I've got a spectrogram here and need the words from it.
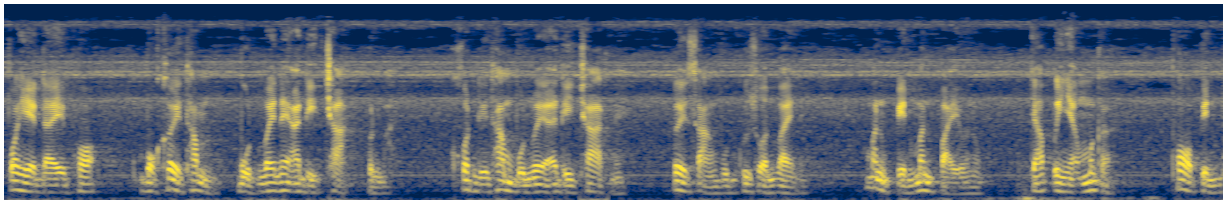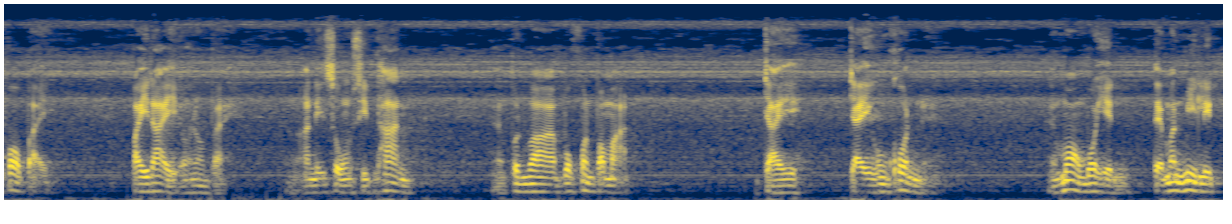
เพราะเหตุใดเพราะบกเคยทำบุญไว้ในอดีตชาติคนมา คนที่ทำบุญไว้อดีตชาติเนี่ยเคยสั่งบุญกุศลไว้เนี่ยมันเป็นมันไปวะน้องจับไปอย่างมันก็พ่อเป็นพ่อไป ไปได้เอาน้องไป อันนี้ทรงสินท่านเพิ่นว่าบุคคลประมาท ใจใจของคนเนี่ยมองบ่เห็น แต่มันมีฤทธิ์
